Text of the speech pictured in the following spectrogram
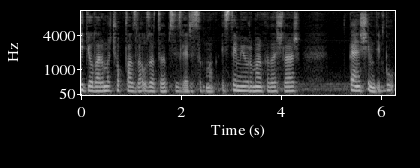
Videolarımı çok fazla uzatıp sizleri sıkmak istemiyorum arkadaşlar. Ben şimdi bu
